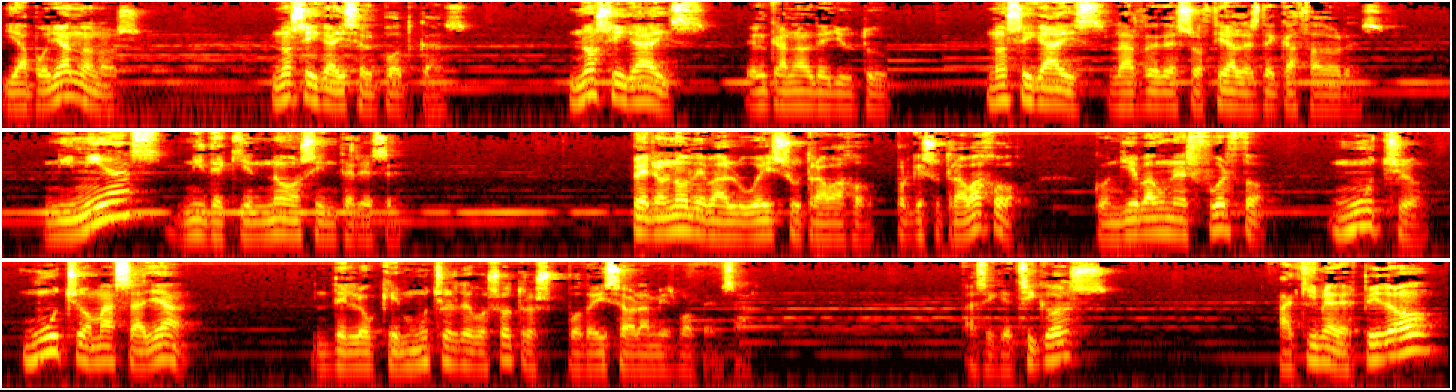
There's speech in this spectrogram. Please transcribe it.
y apoyándonos, no sigáis el podcast, no sigáis el canal de YouTube, no sigáis las redes sociales de cazadores, ni mías ni de quien no os interese. Pero no devaluéis su trabajo, porque su trabajo conlleva un esfuerzo mucho, mucho más allá de lo que muchos de vosotros podéis ahora mismo pensar. Así que chicos, aquí me despido.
